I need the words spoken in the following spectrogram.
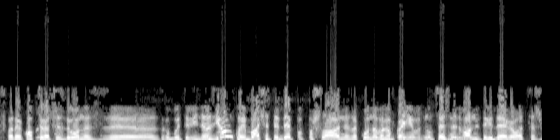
З квадрокоптера чи з дрона з, е, зробити відеозйомку і бачити, де по- пішла незаконна виробка. І ну це ж не два, не три дерева, це ж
